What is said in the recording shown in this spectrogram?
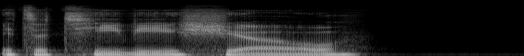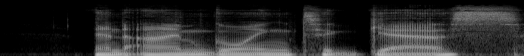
it's a TV show and I'm going to guess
